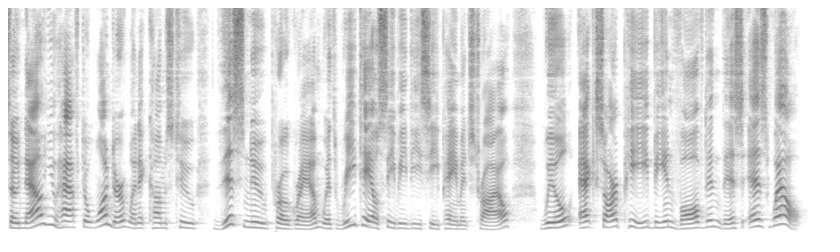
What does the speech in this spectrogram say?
So now you have to wonder when it comes to this new program with retail CBDC payments trial, will XRP be involved in this as well?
